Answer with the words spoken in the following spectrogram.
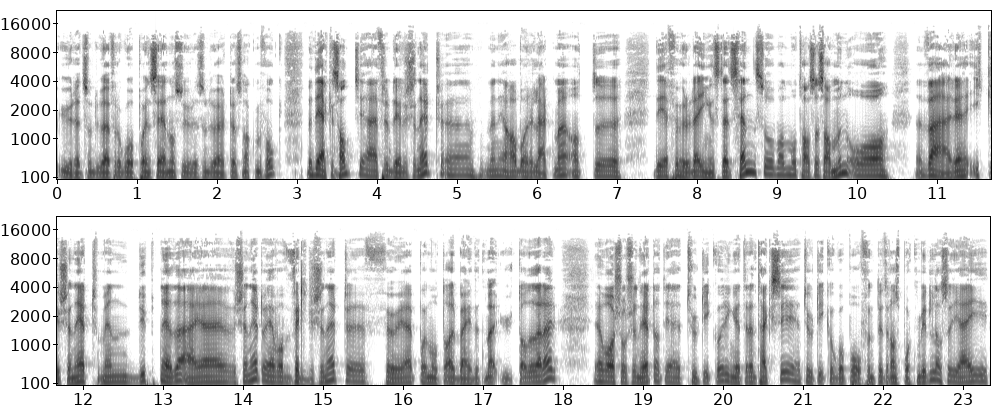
uredd som du er for å gå på en scene, og så uredd som du er til å snakke med folk. Men det er ikke sant, jeg er fremdeles sjenert. Uh, Men jeg har bare lært meg at det fører deg ingensteds hen, så man må ta seg sammen og være ikke sjenert. Men dypt nede er jeg sjenert, og jeg var veldig sjenert før jeg på en måte arbeidet meg ut av det der. Jeg var så sjenert at jeg turte ikke å ringe etter en taxi, jeg turte ikke å gå på offentlig transportmiddel. Altså, jeg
